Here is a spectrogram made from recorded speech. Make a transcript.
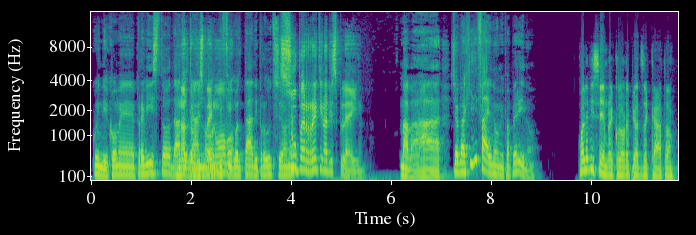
Quindi, come previsto, dato altro che display hanno nuovo. difficoltà di produzione. Super Retina Display. Ma va, cioè, ma chi li fa i nomi, Paperino? Quale vi sembra il colore più azzeccato?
